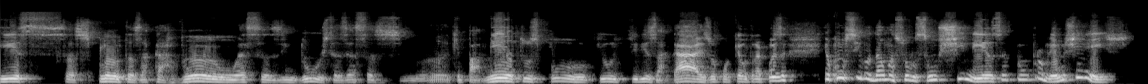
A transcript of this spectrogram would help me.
essas plantas a carvão, essas indústrias, esses uh, equipamentos por, que utiliza gás ou qualquer outra coisa, eu consigo dar uma solução chinesa para um problema chinês.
